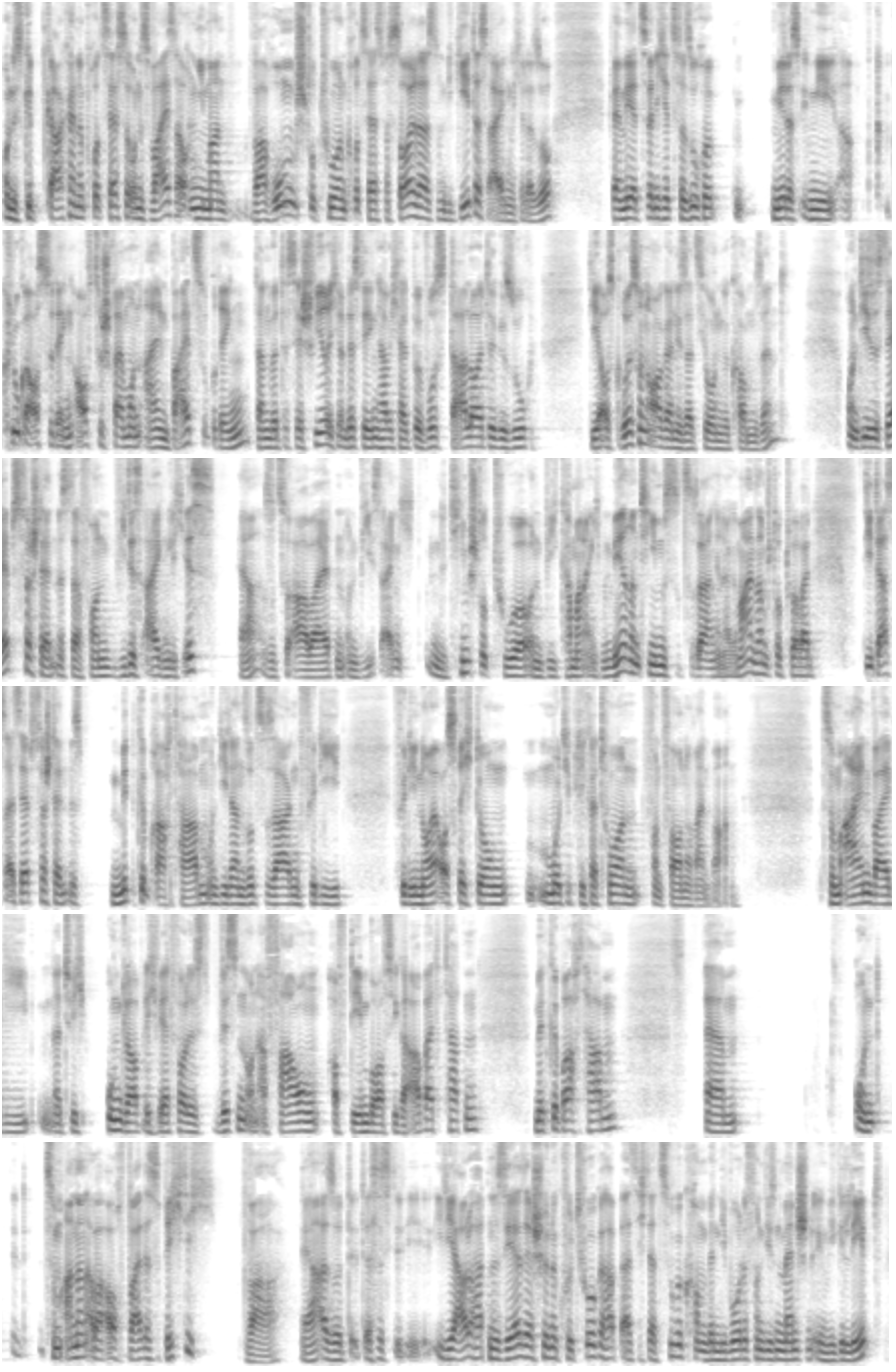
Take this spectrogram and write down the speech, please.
und es gibt gar keine Prozesse und es weiß auch niemand, warum Struktur und Prozess, was soll das und wie geht das eigentlich oder so. Wenn wir jetzt, wenn ich jetzt versuche, mir das irgendwie äh, klug auszudenken, aufzuschreiben und allen beizubringen, dann wird es sehr schwierig und deswegen habe ich halt bewusst da Leute gesucht, die aus größeren Organisationen gekommen sind und dieses Selbstverständnis davon, wie das eigentlich ist, ja, so zu arbeiten und wie ist eigentlich eine Teamstruktur und wie kann man eigentlich mit mehreren Teams sozusagen in einer gemeinsamen Struktur arbeiten, die das als Selbstverständnis mitgebracht haben und die dann sozusagen für die für die Neuausrichtung Multiplikatoren von vornherein waren. Zum einen, weil die natürlich unglaublich wertvolles Wissen und Erfahrung auf dem, worauf sie gearbeitet hatten, mitgebracht haben. Ähm, und zum anderen aber auch, weil es richtig war. Ja, also das ist Idealo hat eine sehr sehr schöne Kultur gehabt, als ich dazugekommen bin. Die wurde von diesen Menschen irgendwie gelebt.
